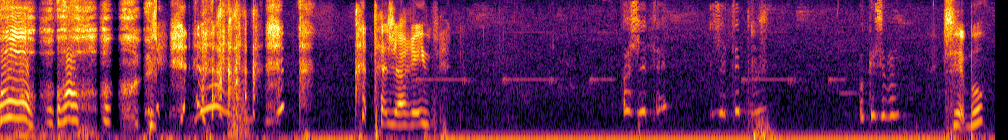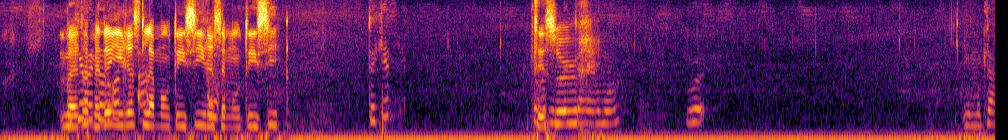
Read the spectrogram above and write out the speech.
Oh, oh, oh. Attends, j'arrive. Oh, j'étais. J'étais plus. Ok, c'est bon. C'est beau. Mais Ok, attends, mais là, il attends, reste la montée ici, il reste la montée ici. T'inquiète. T'es sûr? derrière moi. Ouais. Il monte là.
